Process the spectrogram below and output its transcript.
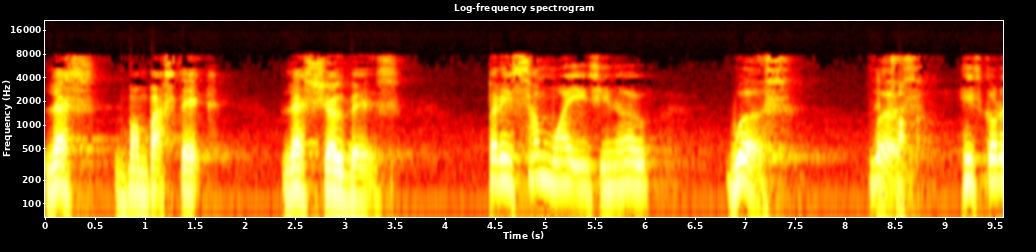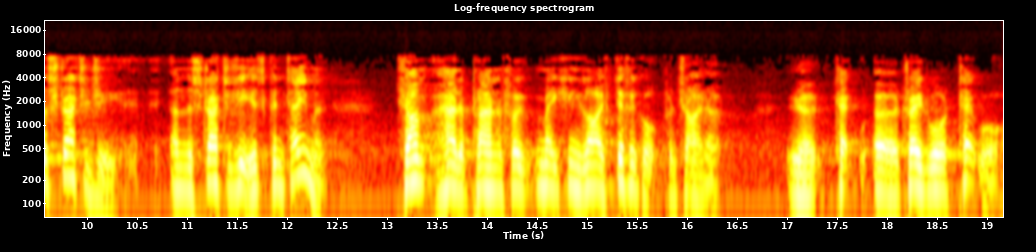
less bombastic, less showbiz, but in some ways, you know, worse. Worse. He's got a strategy, and the strategy is containment. Trump had a plan for making life difficult for China you know, tech, uh, trade war, tech war.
